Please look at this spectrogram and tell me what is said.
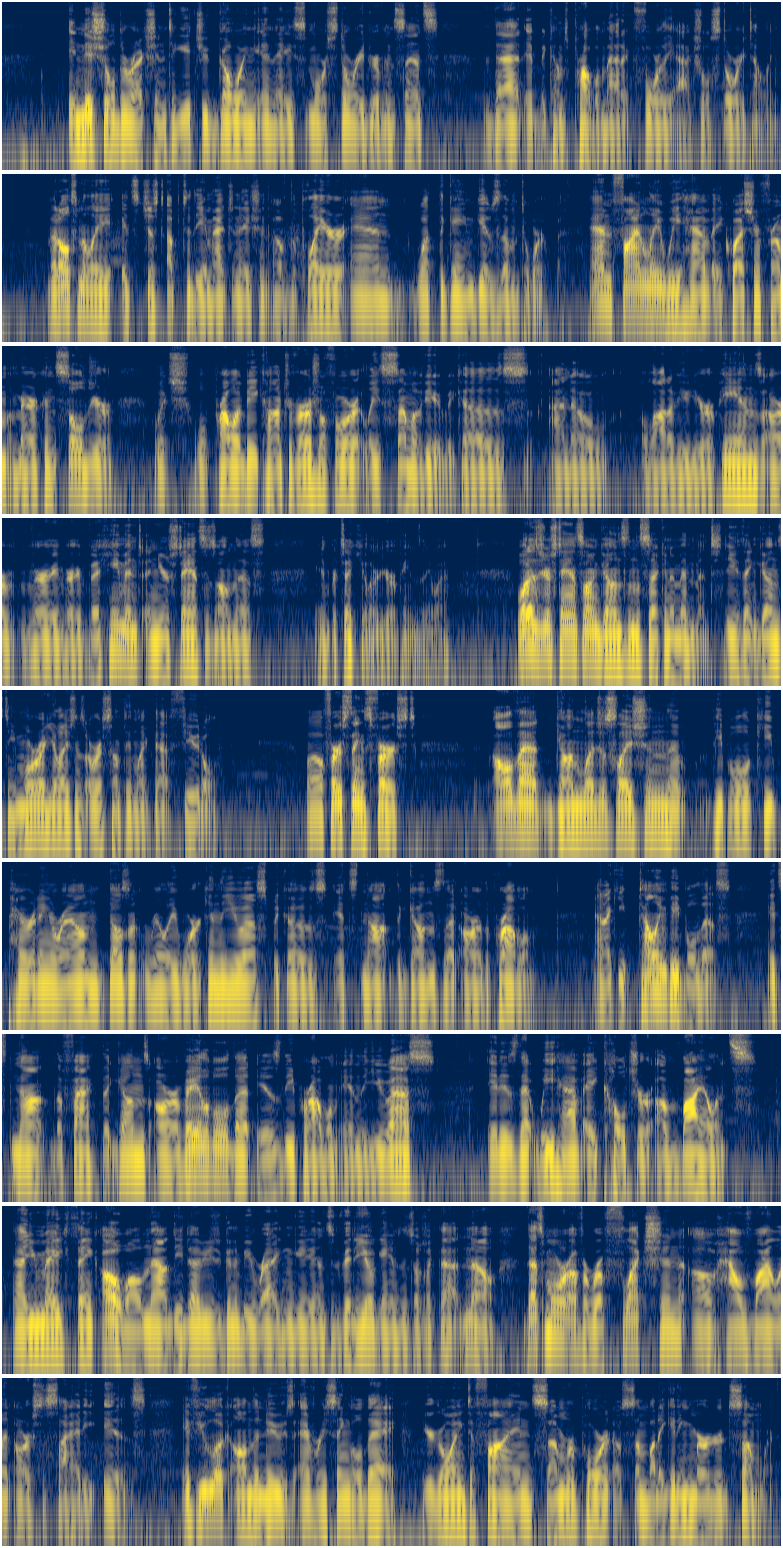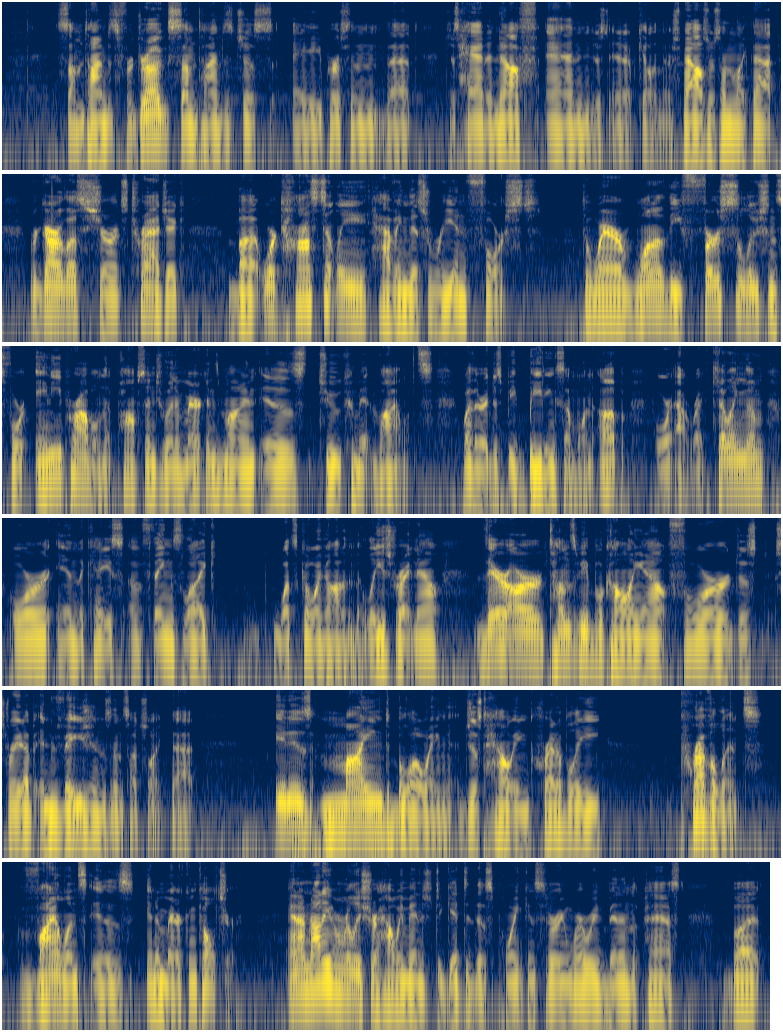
initial direction to get you going in a more story driven sense that it becomes problematic for the actual storytelling. But ultimately, it's just up to the imagination of the player and what the game gives them to work with. And finally, we have a question from American Soldier, which will probably be controversial for at least some of you because I know a lot of you Europeans are very, very vehement in your stances on this, in particular, Europeans anyway. What is your stance on guns and the Second Amendment? Do you think guns need more regulations or is something like that futile? Well, first things first. All that gun legislation that people keep parroting around doesn't really work in the US because it's not the guns that are the problem. And I keep telling people this. It's not the fact that guns are available that is the problem in the US it is that we have a culture of violence. Now you may think, oh well, now DW is going to be ragging against video games and such like that. No, that's more of a reflection of how violent our society is. If you look on the news every single day, you're going to find some report of somebody getting murdered somewhere. Sometimes it's for drugs, sometimes it's just a person that just had enough and just ended up killing their spouse or something like that. Regardless, sure, it's tragic, but we're constantly having this reinforced to where one of the first solutions for any problem that pops into an American's mind is to commit violence, whether it just be beating someone up or outright killing them, or in the case of things like what's going on in the Middle East right now, there are tons of people calling out for just straight up invasions and such like that. It is mind blowing just how incredibly prevalent violence is in American culture. And I'm not even really sure how we managed to get to this point considering where we've been in the past, but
